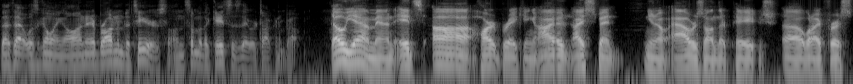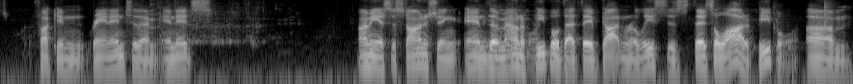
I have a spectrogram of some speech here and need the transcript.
that that was going on, and it brought him to tears on some of the cases they were talking about. Oh yeah, man. It's uh heartbreaking. I I spent, you know, hours on their page uh when I first fucking ran into them and it's I mean, it's astonishing and the amount of people that they've gotten released is there's a lot of people. Um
